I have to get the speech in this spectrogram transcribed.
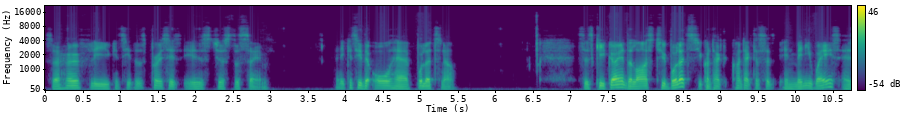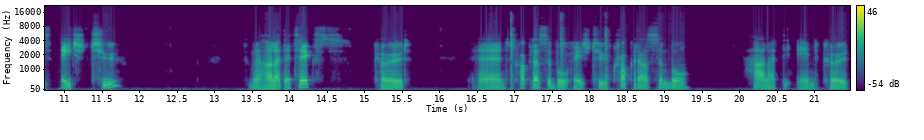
So hopefully you can see this process is just the same. And you can see they all have bullets now. So let's keep going. The last two bullets, you contact, contact us in many ways as H2. So I'm going to highlight that text, code, and crocodile symbol, H2 crocodile symbol. Highlight the end code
